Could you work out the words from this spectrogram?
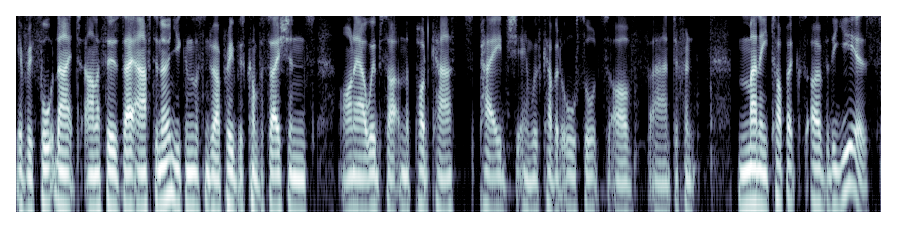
every fortnight on a Thursday afternoon. You can listen to our previous conversations on our website on the podcasts page, and we've covered all sorts of uh, different money topics over the years.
